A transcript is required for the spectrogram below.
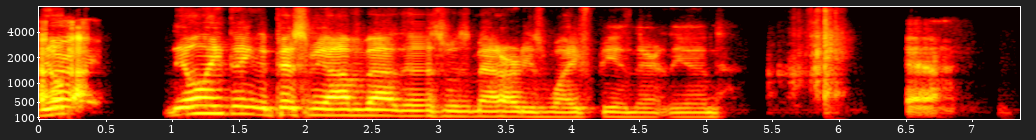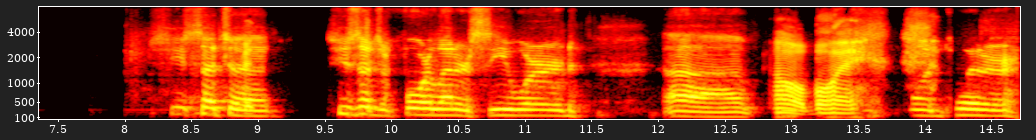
The only, the only thing that pissed me off about this was Matt Hardy's wife being there at the end. Yeah. She's such a she's such a four letter c word uh, Oh boy. on Twitter.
